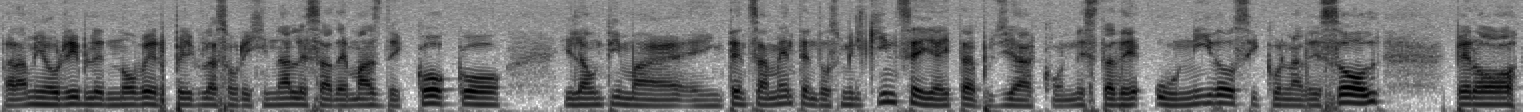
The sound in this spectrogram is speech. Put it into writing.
para mí horrible no ver películas originales además de Coco y la última eh, intensamente en 2015 y ahí está pues ya con esta de Unidos y con la de Sol, pero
